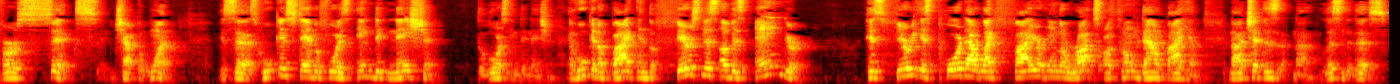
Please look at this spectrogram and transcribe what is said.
verse 6, chapter 1. It says, Who can stand before his indignation, the Lord's indignation, and who can abide in the fierceness of his anger? His fury is poured out like fire on the rocks are thrown down by him. Now, check this. Now, listen to this.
